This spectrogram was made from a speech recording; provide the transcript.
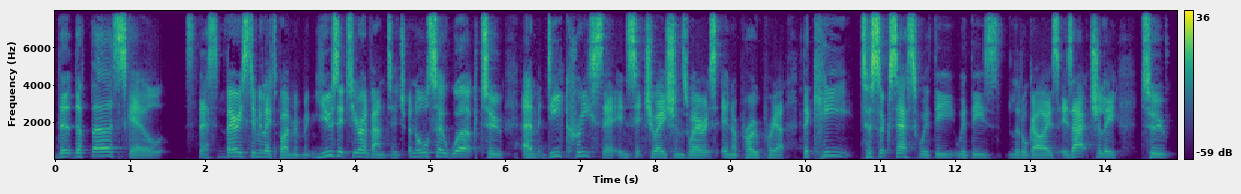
the the first skill they're very stimulated by movement. Use it to your advantage, and also work to um, decrease it in situations where it's inappropriate. The key to success with the with these little guys is actually to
